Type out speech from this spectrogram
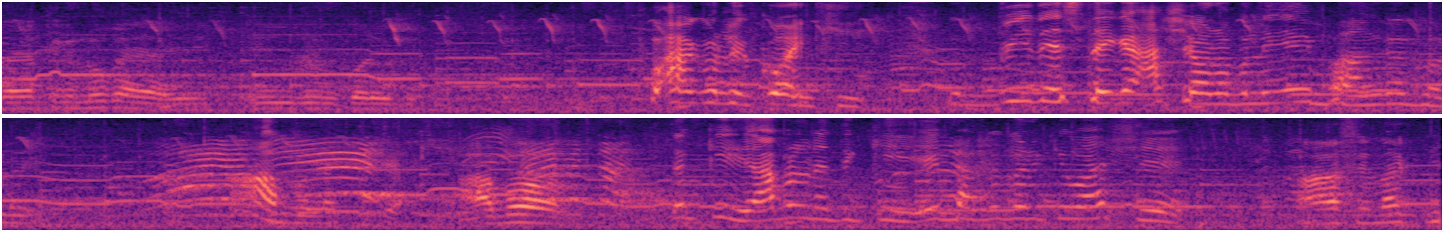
জায়গা থেকে লোক এই করে পাগলে কয় কি? বিদেশ থেকে আসে ওরা বলে এই ভাঙ্গা ঘরে। আবার। আবার তো কি? আবার না কি? এই ভাঙ্গা ঘরে কেউ আসে? আসে না কি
